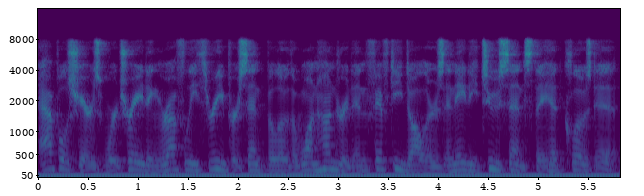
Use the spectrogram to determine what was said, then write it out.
Apple shares were trading roughly 3% below the $150.82 they had closed at.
